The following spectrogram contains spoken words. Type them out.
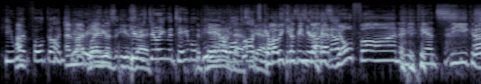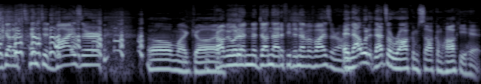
He went full Don am I Cherry. playing he was, he was, he was uh, doing the table the piano, piano while desk, talking yeah. about Probably because keeping he's your got his up. Yofa on and he can't see because he's got a tinted visor. Oh my god! Probably wouldn't have done that if he didn't have a visor on. And that would that's a Rock'em Sock'em hockey hit.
